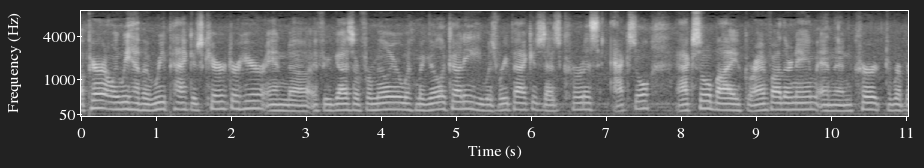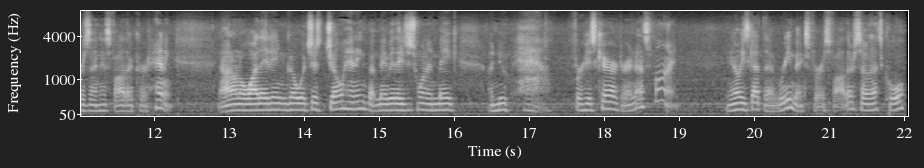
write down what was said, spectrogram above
Apparently, we have a repackaged character here, and uh, if you guys are familiar with McGillicutty, he was repackaged as Curtis Axel. Axel by grandfather name, and then Curt to represent his father, Curt Hennig. Now, I don't know why they didn't go with just Joe Hennig, but maybe they just want to make a new path for his character, and that's fine. You know, he's got the remix for his father, so that's cool.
